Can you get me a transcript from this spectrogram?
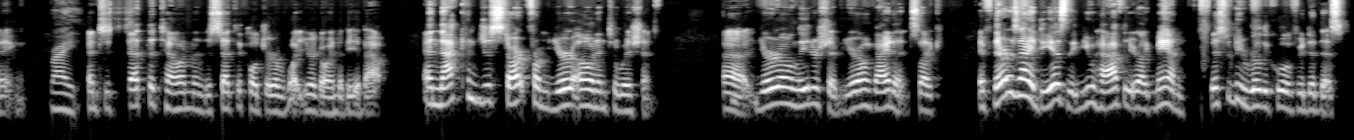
thing. Right. And to set the tone and to set the culture of what you're going to be about. And that can just start from your own intuition, uh, your own leadership, your own guidance. Like if there's ideas that you have that you're like, man, this would be really cool if we did this,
